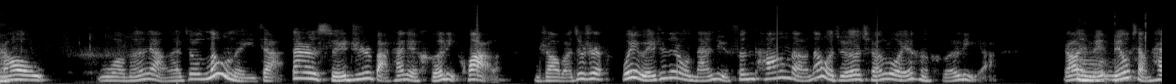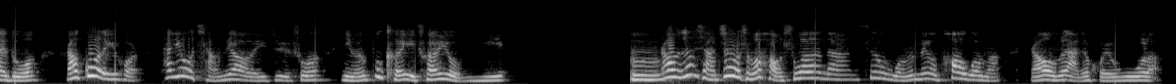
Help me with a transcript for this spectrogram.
然后我们两个就愣了一下，但是随之把它给合理化了，你知道吧？就是我以为是那种男女分汤的，那我觉得全裸也很合理啊，然后也没嗯没有想太多。然后过了一会儿，他又强调了一句说你们不可以穿泳衣。嗯，然后我就想这有什么好说的呢？是我们没有泡过吗？然后我们俩就回屋了。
